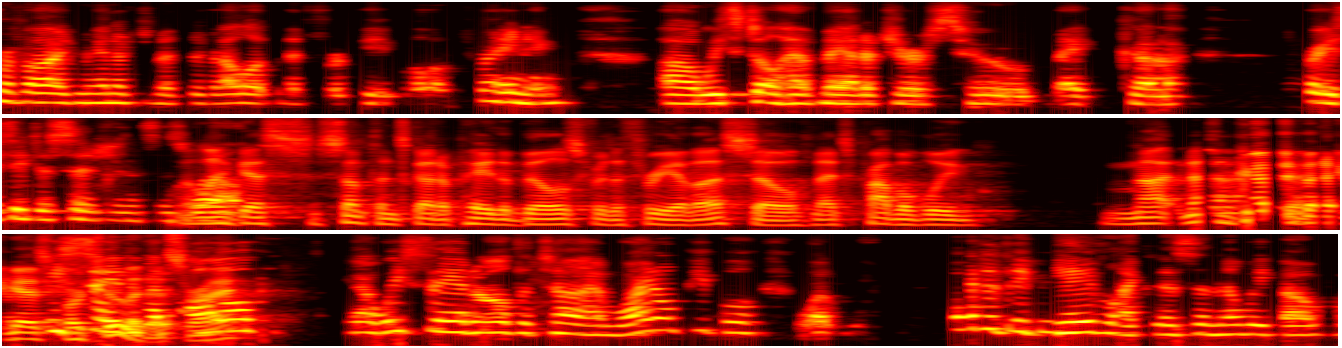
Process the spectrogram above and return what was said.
provide management development for people or training, uh, we still have managers who make uh, crazy decisions as Well, well. I guess something's got to pay the bills for the three of us, so that's probably not not good, but I guess we say fortuitous, all, right? yeah, we say it all the time. Why don't people, what, why did they behave like this? And then we go,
